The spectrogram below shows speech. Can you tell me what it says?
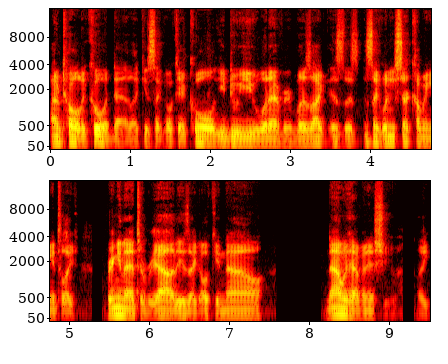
I'm totally cool with that. Like it's like okay, cool, you do you, whatever. But it's like it's, it's, it's like when you start coming into like bringing that into reality, it's like okay, now now we have an issue. Like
